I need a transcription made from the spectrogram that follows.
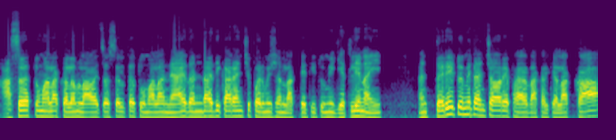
असं तुम्हाला कलम लावायचं असेल तर तुम्हाला न्यायदंडाधिकाऱ्यांची परमिशन लागते ती तुम्ही घेतली नाही. आणि तरी तुम्ही त्यांच्यावर एफ आय आर दाखल केला का?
